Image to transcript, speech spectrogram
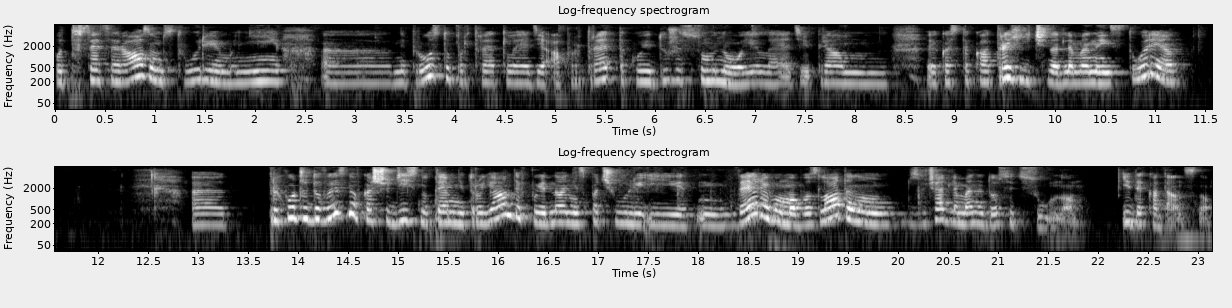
От все це разом створює мені е, не просто портрет леді, а портрет такої дуже сумної леді. Прям якась така трагічна для мене історія. Приходжу до висновка, що дійсно темні троянди в поєднанні з пачулі і деревом або з ладаном звучать для мене досить сумно і декадансно.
